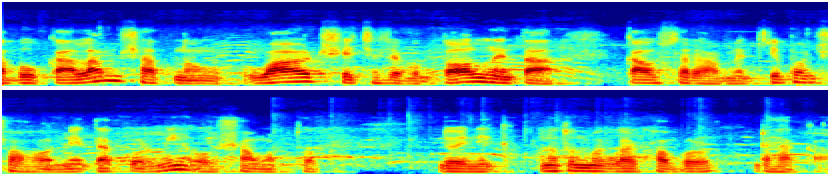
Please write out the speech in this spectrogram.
আবু কালাম, সাত নং ওয়ার্ড স্বেচ্ছাসেবক দল নেতা কাউসার আহমেদ রিপন সহ নেতাকর্মী ও সমর্থক। দৈনিক নতুন বাংলার খবর ঢাকা।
